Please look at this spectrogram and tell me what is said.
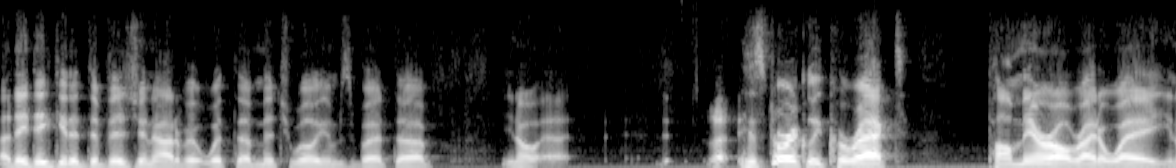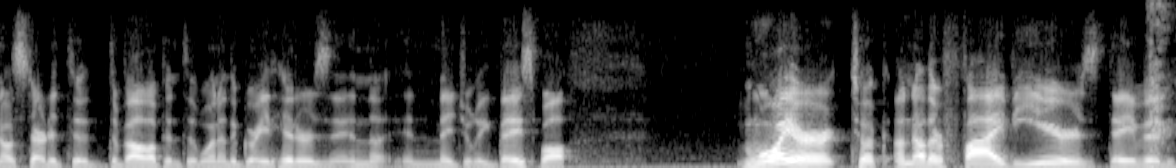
uh, they did get a division out of it with uh, Mitch Williams. But uh, you know, uh, uh, historically correct, Palmeiro right away, you know, started to develop into one of the great hitters in the in Major League Baseball. Moyer took another five years, David,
